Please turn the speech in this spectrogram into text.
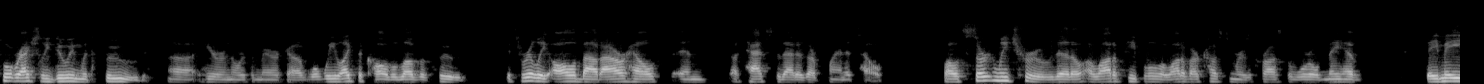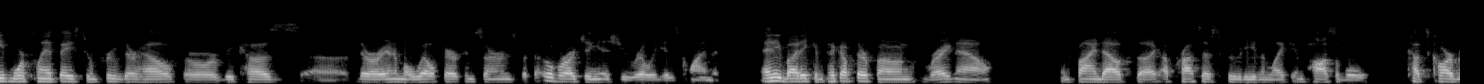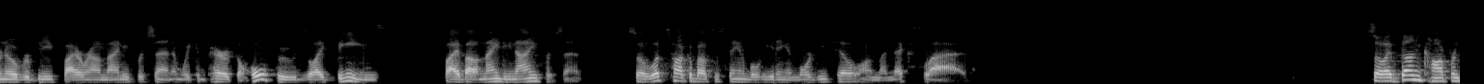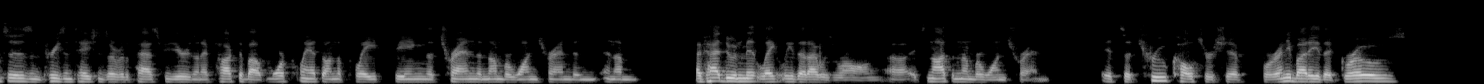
to what we're actually doing with food uh, here in North America, what we like to call the love of food. It's really all about our health, and attached to that is our planet's health. While it's certainly true that a, a lot of people, a lot of our customers across the world may have, they may eat more plant-based to improve their health, or because uh, there are animal welfare concerns. But the overarching issue really is climate. Anybody can pick up their phone right now and find out uh, a processed food, even like Impossible, cuts carbon over beef by around 90%. And we compare it to whole foods like beans by about 99%. So let's talk about sustainable eating in more detail on my next slide. So I've done conferences and presentations over the past few years, and I've talked about more plant on the plate being the trend, the number one trend, and, and I'm I've had to admit lately that I was wrong. Uh, it's not the number one trend it's a true culture shift for anybody that grows,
